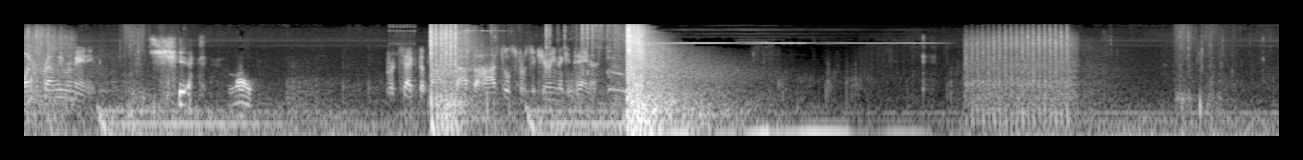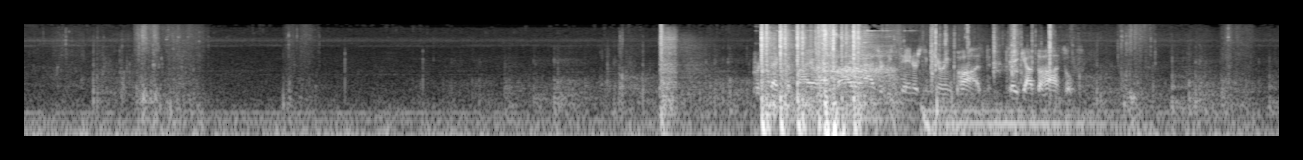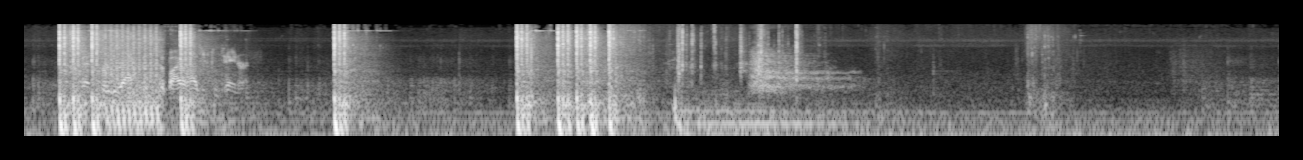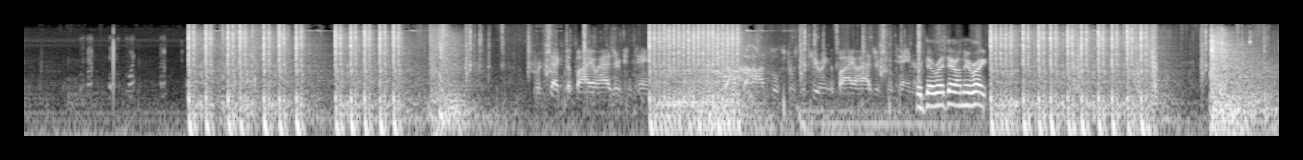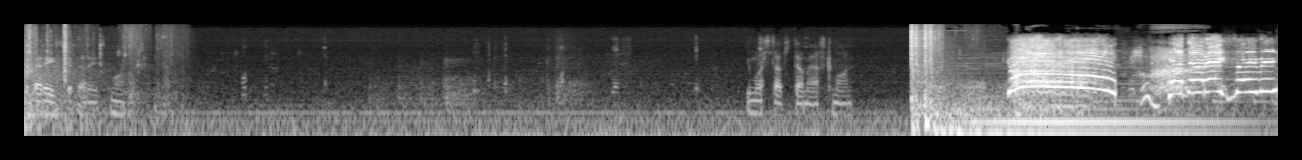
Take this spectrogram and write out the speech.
One friendly remaining. Shit. Right. Protect the bomb. Stop the hostiles from securing the container. Protect the bio biohazard container securing paused. Take out the hostiles. Prevent further access to the biohazard container. Protect the biohazard container. Stop the hostiles from securing the biohazard container. Right there, right there on the right. Get that ace, get that ace, come on. Few more steps, dumbass, come on. Go! Mission Got that ace, baby!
